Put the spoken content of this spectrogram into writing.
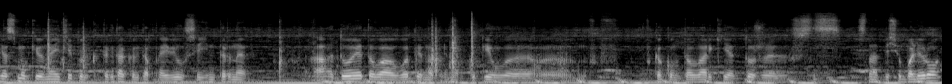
я смог ее найти только тогда, когда появился интернет. А до этого вот я, например, купил э, в каком-то ларьке тоже с, с надписью Болеро,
